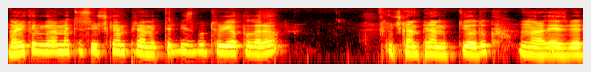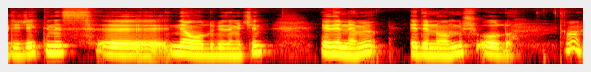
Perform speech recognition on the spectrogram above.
Molekül geometrisi üçgen piramittir. Biz bu tür yapılara üçgen piramit diyorduk. Bunları da ezberleyecektiniz. Ee, ne oldu bizim için? Edirne mi? Edirne olmuş oldu. Tamam.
